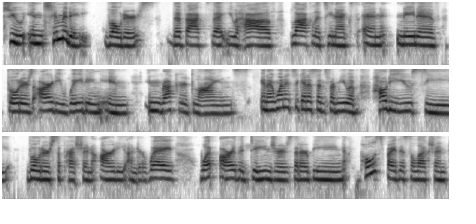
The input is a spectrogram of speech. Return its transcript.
to intimidate voters the fact that you have black latinx and native voters already waiting in in record lines. And i wanted to get a sense from you of how do you see voter suppression already underway? What are the dangers that are being posed by this election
